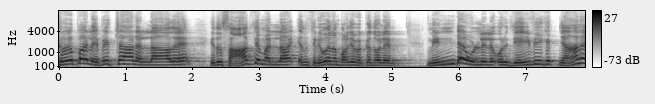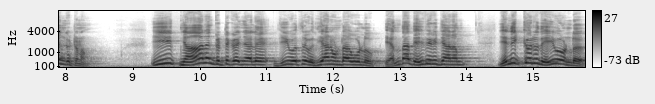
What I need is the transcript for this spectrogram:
കൃപ ലഭിച്ചാലല്ലാതെ ഇത് സാധ്യമല്ല എന്ന് തിരുവനന്തപുരം പറഞ്ഞു വെക്കുന്ന പോലെ നിന്റെ ഉള്ളിൽ ഒരു ദൈവിക ജ്ഞാനം കിട്ടണം. ഈ ജ്ഞാനം കിട്ടിക്കഴിഞ്ഞാൽ ജീവിതത്തിൽ വ്യതിയാനം ഉണ്ടാവുകയുള്ളൂ എന്താ ദൈവിക ജ്ഞാനം? എനിക്കൊരു ദൈവമുണ്ട്.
